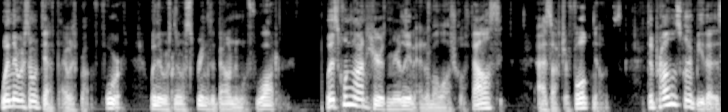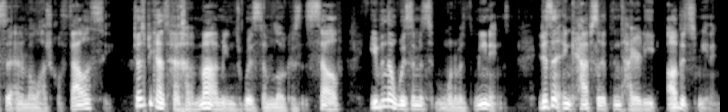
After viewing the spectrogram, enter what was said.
when there was no death I was brought forth, when there was no springs abounding with water. What is going on here is merely an etymological fallacy, as Dr. Falk notes. The problem is going to be that it's an etymological fallacy. Just because Chechama means wisdom logos itself, even though wisdom is one of its meanings, it doesn't encapsulate the entirety of its meaning.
